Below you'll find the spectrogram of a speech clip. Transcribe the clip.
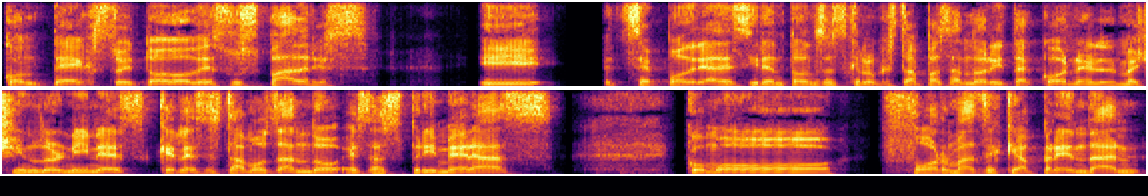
contexto y todo de sus padres. Y se podría decir entonces que lo que está pasando ahorita con el machine learning es que les estamos dando esas primeras como formas de que aprendan.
